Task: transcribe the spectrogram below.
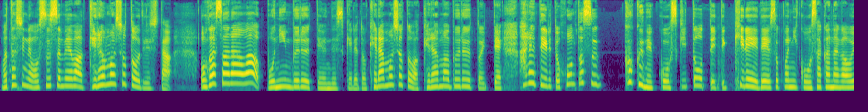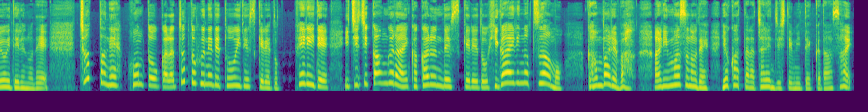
私ねおすすめはケラマ諸島でした。小笠原はボニンブルーって言うんですけれどケラマ諸島はケラマブルーといって晴れているとほんとすっごくねこう透き通っていて綺麗でそこにこう魚が泳いでるのでちょっとね本島からちょっと船で遠いですけれどフェリーで1時間ぐらいかかるんですけれど日帰りのツアーも頑張れば ありますのでよかったらチャレンジしてみてください。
